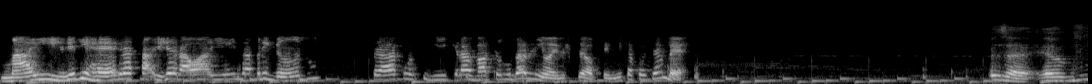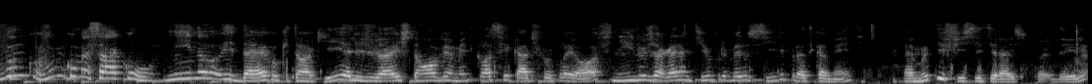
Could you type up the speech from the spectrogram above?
Mas, via de regra, tá geral aí ainda brigando para conseguir cravar seu lugarzinho aí nos playoffs. Tem muita coisa aberta. Pois é, eu, vamos, vamos, começar com Nino e Deco que estão aqui. Eles já estão, obviamente, classificados para o playoff. Nino já garantiu o primeiro seed praticamente. É muito difícil de tirar isso dele.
